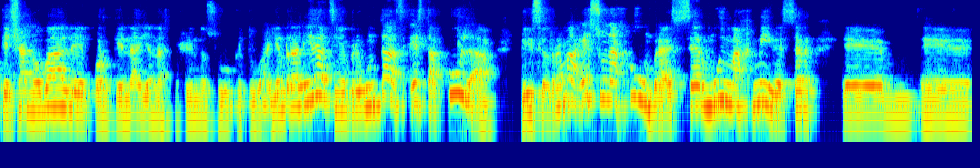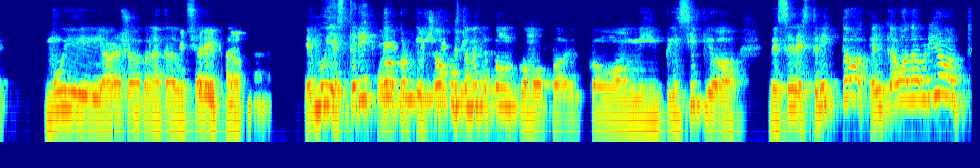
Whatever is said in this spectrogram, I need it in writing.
que ya no vale porque nadie anda escribiendo su Ketubá. Y en realidad, si me preguntás, esta kula, dice el Remá, es una jumbra, es ser muy mahmir, es ser eh, eh, muy, a ver, yo con la traducción. Es muy estricto porque yo justamente pongo como, como mi principio de ser estricto el cabo de Abriot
